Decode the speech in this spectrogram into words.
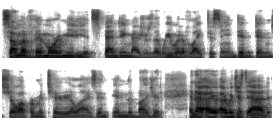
some of the more immediate spending measures that we would have liked to seen didn't didn't show up or materialize in in the budget. And I, I would just add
